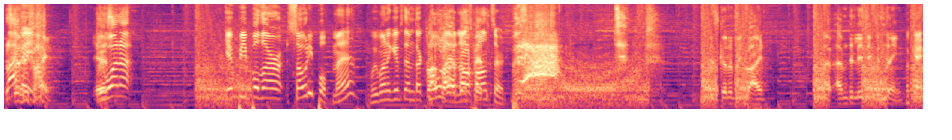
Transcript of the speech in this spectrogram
Gonna be fine. we wanna give people their sody pop, man. We wanna give them their Fluff, cola, fire not sponsored. It's gonna be fine. I, I'm deleting the thing. Okay,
